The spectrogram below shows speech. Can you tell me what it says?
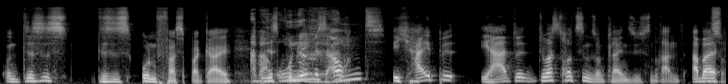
Und das ist, das ist unfassbar geil. Aber das ohne Problem ist auch, Rand? ich hype, ja, du, du hast trotzdem so einen kleinen süßen Rand. Aber so.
